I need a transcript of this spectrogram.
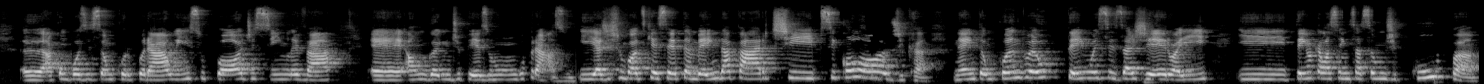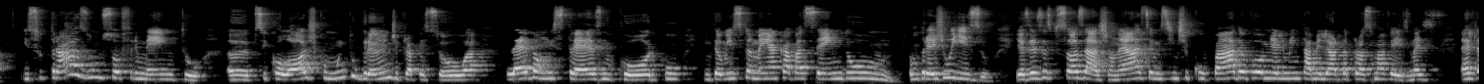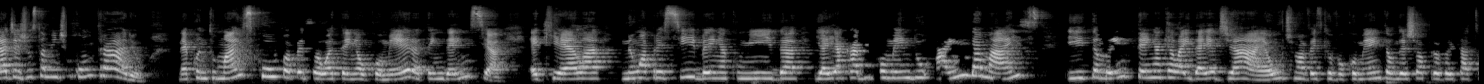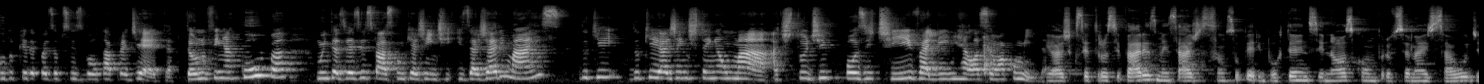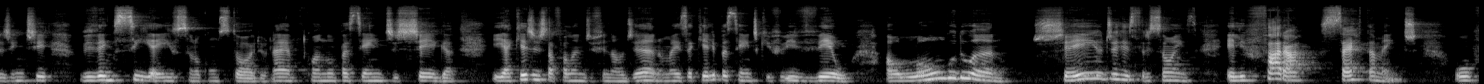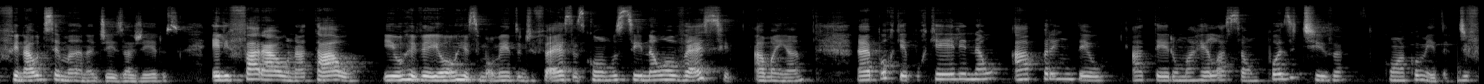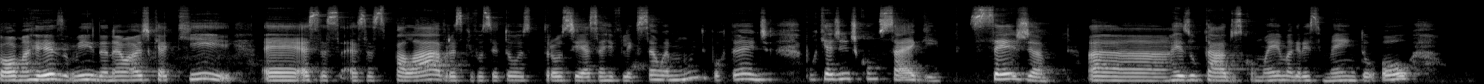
a composição corporal, e isso pode sim levar é, a um ganho de peso no longo prazo. E a gente não pode esquecer também da parte psicológica, né? Então, quando eu tenho esse exagero aí e tenho aquela sensação de culpa, isso traz um sofrimento uh, psicológico muito grande para a pessoa, leva um estresse no corpo, então isso também acaba sendo um prejuízo. E às vezes as pessoas acham, né? Ah, se eu me sentir culpada, eu vou me alimentar melhor da próxima vez, mas na realidade, é justamente o contrário. Né? Quanto mais culpa a pessoa tem ao comer, a tendência é que ela não aprecie bem a comida e aí acabe comendo ainda mais. E também tem aquela ideia de, ah, é a última vez que eu vou comer, então deixa eu aproveitar tudo, porque depois eu preciso voltar para a dieta. Então, no fim, a culpa muitas vezes faz com que a gente exagere mais do que, do que a gente tenha uma atitude positiva ali em relação à comida. Eu acho que você trouxe várias mensagens que são super importantes e nós, como profissionais de saúde, a gente vivencia isso no consultório, né? Quando um paciente chega, e aqui a gente está falando de final de ano, mas aquele paciente que viveu ao longo do ano cheio de restrições, ele fará certamente o final de semana de exageros, ele fará o Natal e o Réveillon, esse momento de festas, como se não houvesse amanhã. É, por quê? Porque ele não aprendeu a ter uma relação positiva com a comida. De forma resumida, né, eu acho que aqui é, essas, essas palavras que você trouxe, essa reflexão, é muito importante, porque a gente consegue, seja uh, resultados como emagrecimento ou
